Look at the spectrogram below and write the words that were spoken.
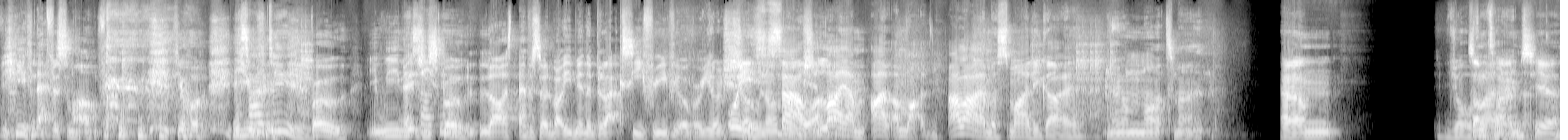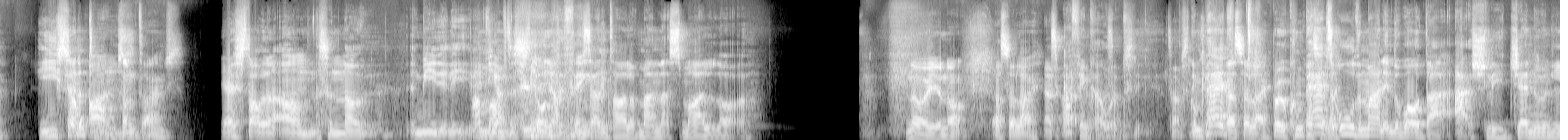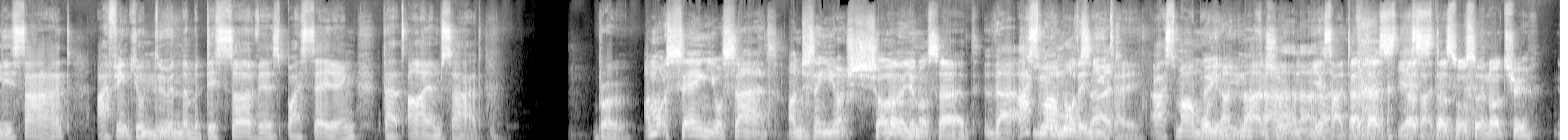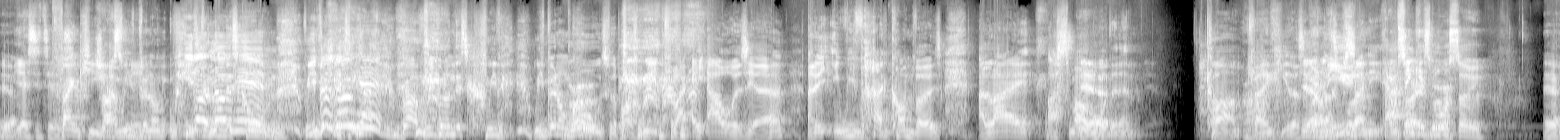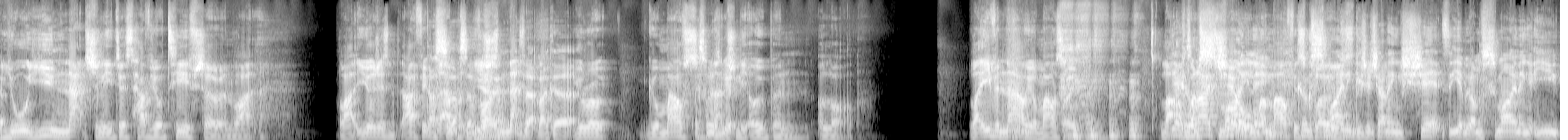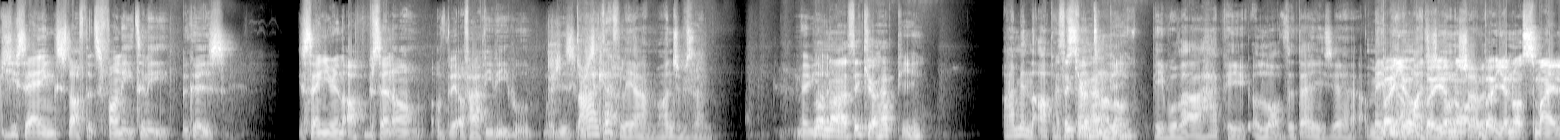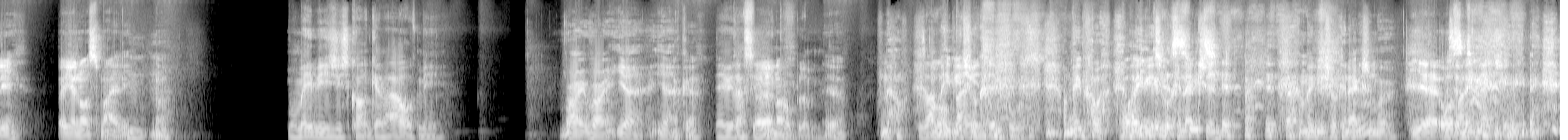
You never smile. You're, Yes, you, I do. bro. We Yes, literally I spoke last episode about you being the Black Sea free PO, bro. You don't Oi, show no Sal, emotion. I lie. I'm, I, I'm, I lie, I'm a smiley guy. No, you're not, man. Um, You're sometimes, violent. yeah. He said Sometimes. um. Sometimes. You have to start with an um. That's a no. Immediately. I'm, if you have to I'm in the stop to upper think. percentile of man that smile a lot. No, you're not. That's a lie. That's I think I would. absolutely- that's absolutely. Compared, That's a lie. bro. Compared That's to all the man in the world that are actually genuinely sad, I think you're hmm. doing them a disservice by saying that I am sad, bro. I'm not saying you're sad. I'm just saying you don't show. No, you're not sad. That I smile more than sad. you, Tay. I smile more you than don't. you. No, for no, sure. no, no, yes. I do. That, that's yes, that's I do. that's also not true. Yeah. Yes, it is. Thank you. Trust and we've me. been on. We've You don't know him. Call. We've You don't know him. bro. We've been on this. We've, we've been on calls for the past week for like eight hours, yeah. And it, we've had convos. I lie. I smile Yeah. more than him. Calm. Thank you. That's Yeah, that's you, I 100%. I think sorry, it's bro. more so Yeah. you're you naturally just have your teeth showing, like, like you're just. I think That's that, that's a you're just vibe. nat- Is that like a? your your mouth's just what naturally open a lot. Like even now, your mouth's open. Like Yeah, 'cause when I'm I chill, smiling, my mouth is 'cause I'm closed. smiling because you're chatting shit. Yeah, but I'm smiling at you because you're saying stuff that's funny to me because you're saying you're in the upper percentile of bit of happy people, which is, which I is cap. definitely am, hundred percent. maybe. No, like- no, I think you're happy. I'm in the upper I percentile of people that are happy a lot of the days. Yeah, maybe But I you're might but just you're not, not show but it. you're not smiley. But you're not smiley. Mm, No. Well, maybe you just can't get it out of me. Right, right, yeah, yeah. Okay. Maybe that's Fair a you problem. Yeah. No, Because or maybe it's your dimples. or maybe, Why are maybe you it's your gonna connection. switch maybe it's your connection, bro. Yeah, also maybe,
